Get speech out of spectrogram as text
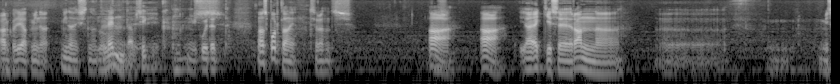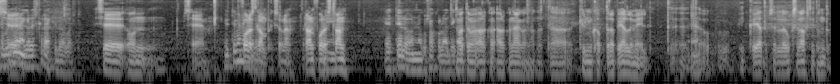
Argo teab, mina, mina siis nagu lendav sikk. kujuta ette, no sportlane selles mõttes. aa, aa ja äkki see ranna äh,, mis see vene keeles ka rääkida vabalt. see on see Forest Gump, eks ole, Run Forest Run et elu on nagu šokolaadiga. ootame Arko, Arko näoga nagu ta külmkapp tuleb jälle meelde, et ta ikka jätab selle ukse lahti, tundub.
